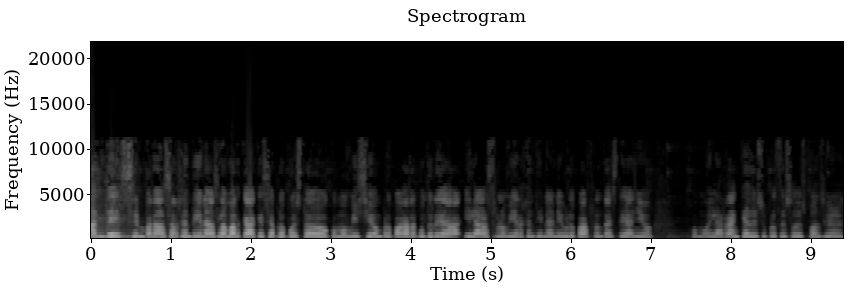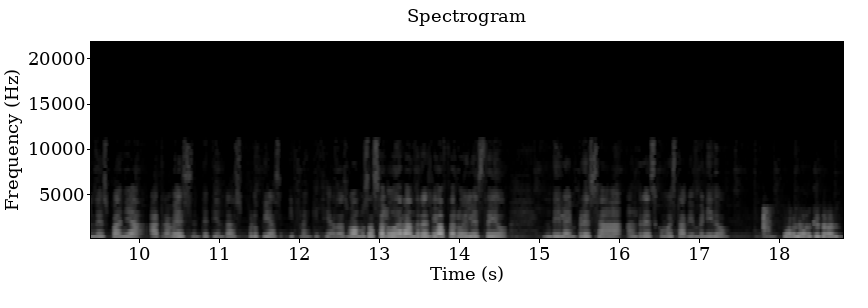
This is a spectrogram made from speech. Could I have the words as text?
Andes, Empanadas Argentinas, la marca que se ha propuesto como misión propagar la cultura y la gastronomía argentina en Europa afronta este año como el arranque de su proceso de expansión en España a través de tiendas propias y franquiciadas. Vamos a saludar a Andrés Lázaro, el CEO de la empresa. Andrés, ¿cómo está? Bienvenido. Hola, ¿qué tal?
